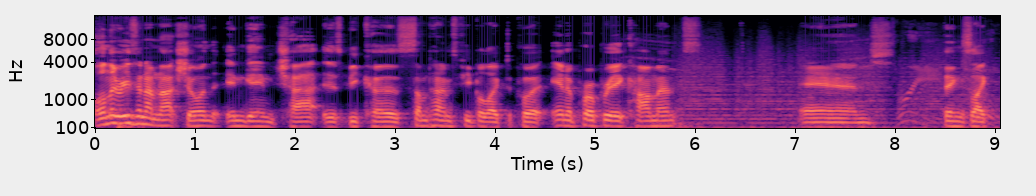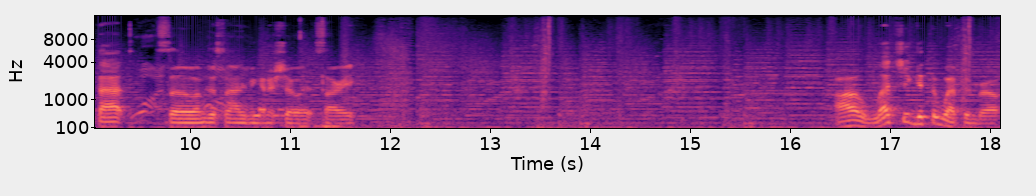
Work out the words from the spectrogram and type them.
Only reason I'm not showing the in-game chat is because sometimes people like to put inappropriate comments and things like that. So I'm just not even gonna show it. Sorry. I'll let you get the weapon, bro.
